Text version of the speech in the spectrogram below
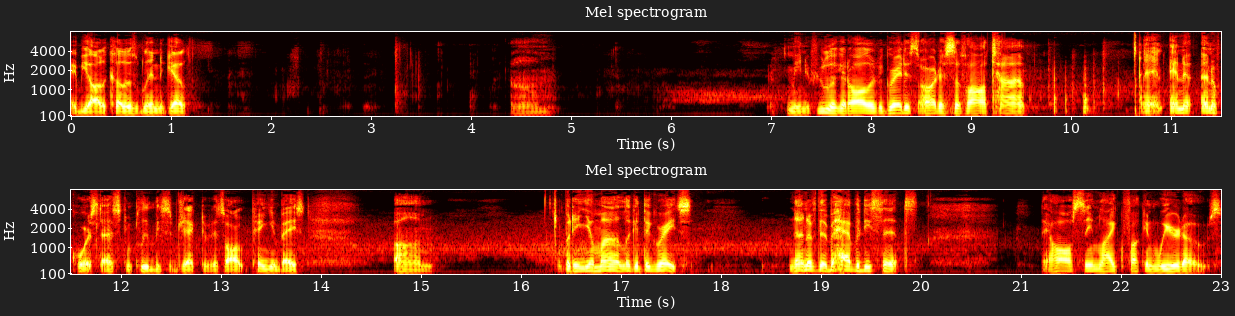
Maybe all the colors blend together. Um, I mean, if you look at all of the greatest artists of all time, and and and of course that's completely subjective. It's all opinion based. Um, but in your mind, look at the greats. None of them have any sense. They all seem like fucking weirdos.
